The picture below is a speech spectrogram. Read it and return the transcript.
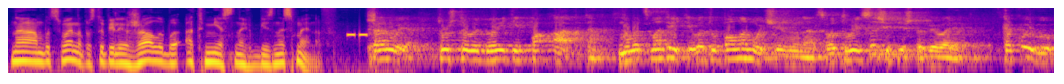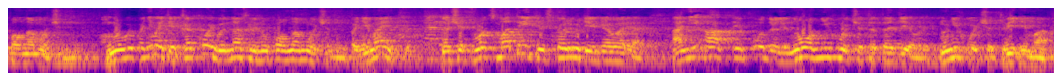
На омбудсмена поступили жалобы от местных бизнесменов. Второе, то, что вы говорите по актам. Ну вот смотрите, вот уполномоченный у нас, вот вы слышите, что говорят? Какой вы уполномоченный? Ну вы понимаете, какой вы нахрен уполномоченный, понимаете? Значит, вот смотрите, что люди говорят. Они акты подали, но он не хочет это делать. Ну не хочет, видимо.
